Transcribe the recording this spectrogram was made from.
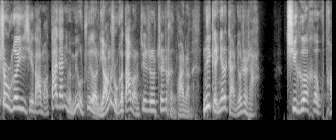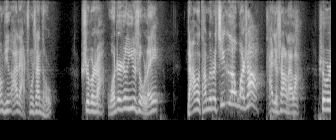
首歌一起打榜，大家你们没有注意到，两首歌打榜，这这真是很夸张。你给人家的感觉是啥？七哥和唐平，俺俩冲山头，是不是？我这扔一手雷，然后他们说七哥我上，他就上来了，是不是？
